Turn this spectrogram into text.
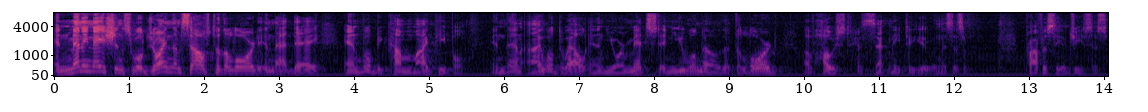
And many nations will join themselves to the Lord in that day and will become my people. And then I will dwell in your midst, and you will know that the Lord of hosts has sent me to you. And this is a prophecy of Jesus.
